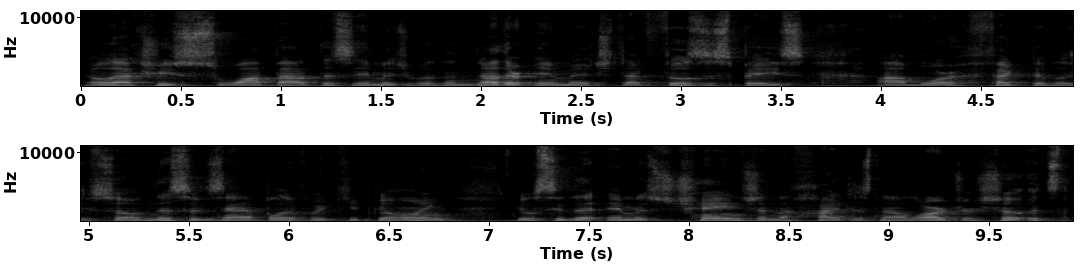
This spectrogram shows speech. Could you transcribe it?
it'll actually swap out this image with another image that fills the space uh, more effectively. So in this example, if we keep going, you'll see the image changed and the height is now larger. So it's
